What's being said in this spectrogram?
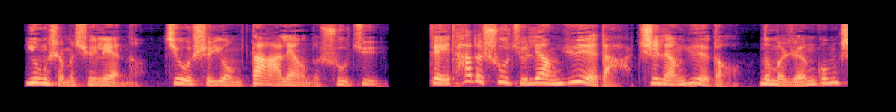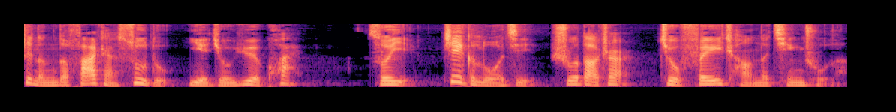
用什么训练呢？就是用大量的数据，给它的数据量越大，质量越高，那么人工智能的发展速度也就越快。所以这个逻辑说到这儿就非常的清楚了。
